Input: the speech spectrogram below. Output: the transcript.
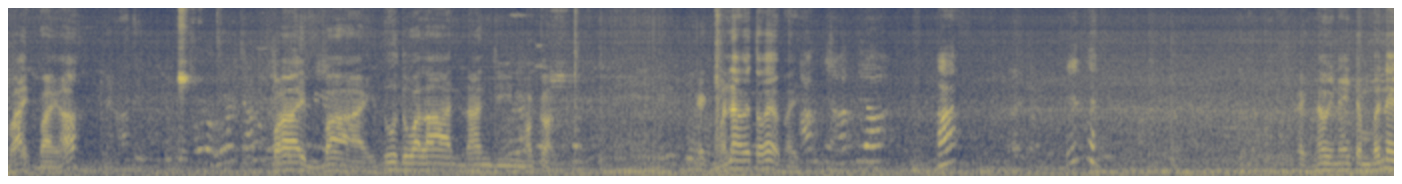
ભાઈ ભાઈ હા? બાય બાય દૂધવાલા નાનજી મકાન. કંઈક બનાવે તો હે ભાઈ. આમ કે આમ કે આ- હા એ જ ને કંઈક નવીન આઈટમ બને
